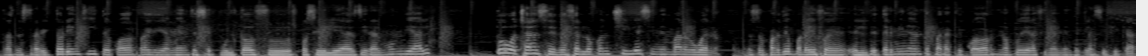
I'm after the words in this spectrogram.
tras nuestra victoria en Quito, Ecuador prácticamente sepultó sus posibilidades de ir al Mundial Tuvo chance de hacerlo con Chile, sin embargo, bueno, nuestro partido por ahí fue el determinante para que Ecuador no pudiera finalmente clasificar.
